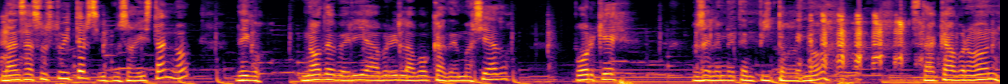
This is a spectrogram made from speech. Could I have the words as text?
lanza sus twitters y pues ahí están, ¿no? Digo, no debería abrir la boca demasiado porque pues, se le meten pitos, ¿no? Está cabrón.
